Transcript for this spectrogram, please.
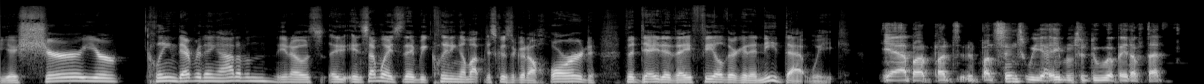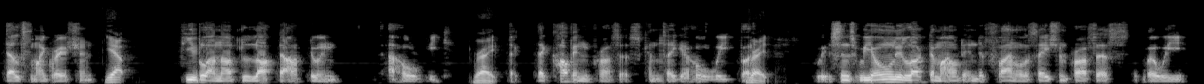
you sure you're cleaned everything out of them? You know, in some ways they'd be cleaning them up just because they're going to hoard the data they feel they're going to need that week. Yeah, but but but since we are able to do a bit of that delta migration, yep, people are not locked out doing a whole week. Right. The, the copying process can take a whole week, but right. We, since we only lock them out in the finalization process, where we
